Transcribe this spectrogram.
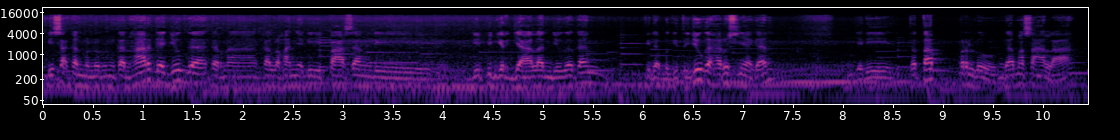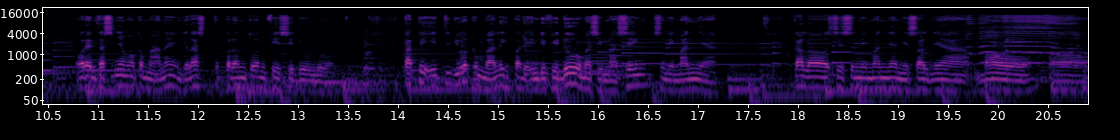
bisa akan menurunkan harga juga. Karena kalau hanya dipasang di di pinggir jalan juga kan tidak begitu juga harusnya kan. Jadi tetap perlu. Nggak masalah. Orientasinya mau ke mana? Yang jelas penentuan visi dulu tapi itu juga kembali kepada individu masing-masing senimannya. Kalau si senimannya misalnya mau uh,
